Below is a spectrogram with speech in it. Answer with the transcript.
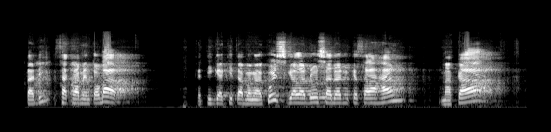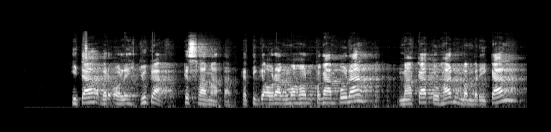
tadi sakramen tobat. Ketika kita mengakui segala dosa dan kesalahan, maka kita beroleh juga keselamatan. Ketika orang mohon pengampunan, maka Tuhan memberikan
